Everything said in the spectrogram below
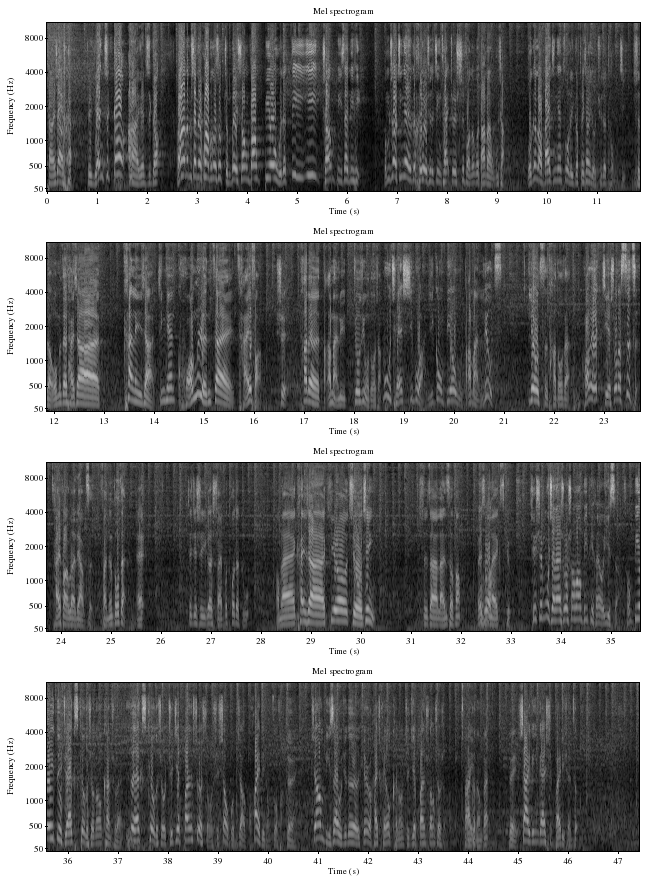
开玩笑的，就颜值高啊，颜值高。好，那么下面话不多说，准备双方 BO 五的第一场比赛 BP。我们知道今天有一个很有趣的竞猜，就是是否能够打满五场。我跟老白今天做了一个非常有趣的统计。是的，我们在台下看了一下，今天狂人在采访，是他的打满率究竟有多少？目前西部啊，一共 BO 五打满六次，六次他都在。狂人解说了四次，采访了两次，反正都在。哎，这就是一个甩不脱的毒。我们来看一下 Hero 九进是在蓝色方，没错，XQ。其实目前来说，双方 BP 很有意思啊。从 BA 对决 XQ 的时候能够看出来，对 XQ 的时候直接搬射手是效果比较快的一种做法。对，这场比赛我觉得 Hero 还是很有可能直接搬双射手，打可能搬。对，下一个应该是百里玄策。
